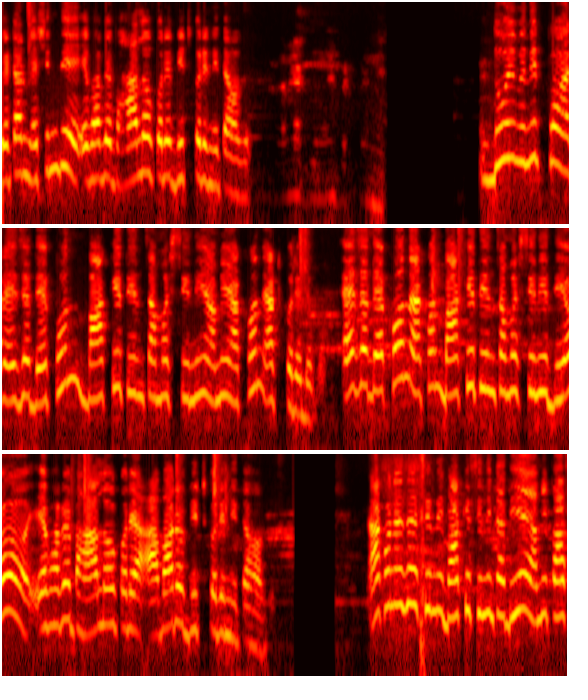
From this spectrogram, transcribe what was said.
বেটার মেশিন দিয়ে এভাবে ভালো করে বিট করে নিতে হবে। দুই মিনিট পর এই যে দেখুন বাকি তিন চামচ চিনি আমি এখন অ্যাড করে দেব। এই যে দেখুন এখন বাকি তিন চামচ চিনি দিয়েও এভাবে ভালো করে আবারও বিট করে নিতে হবে। এখন এই যে চিনি বাকি চিনিটা দিয়ে আমি পাঁচ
